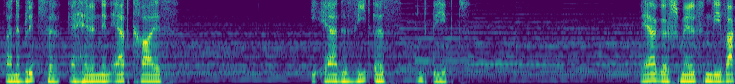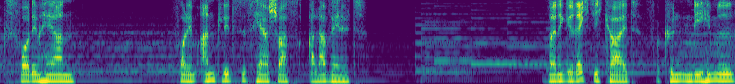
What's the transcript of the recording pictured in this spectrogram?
Seine Blitze erhellen den Erdkreis, die Erde sieht es und bebt. Berge schmelzen wie Wachs vor dem Herrn, vor dem Antlitz des Herrschers aller Welt. Seine Gerechtigkeit verkünden die Himmel,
